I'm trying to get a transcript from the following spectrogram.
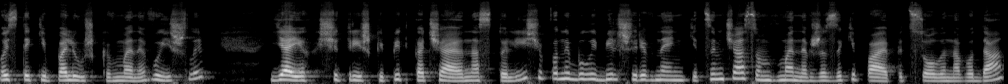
Ось такі палюшки в мене вийшли. Я їх ще трішки підкачаю на столі, щоб вони були більш рівненькі. Цим часом в мене вже закипає підсолена вода.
